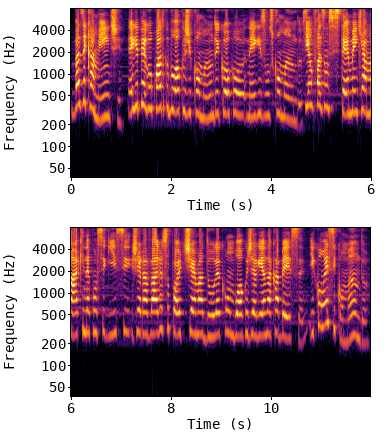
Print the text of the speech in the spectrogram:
Basicamente, ele pegou quatro blocos de comando e colocou neles uns comandos, que iam fazer um sistema em que a máquina conseguisse gerar vários suportes de armadura com um bloco de areia na cabeça. E com esse comando,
